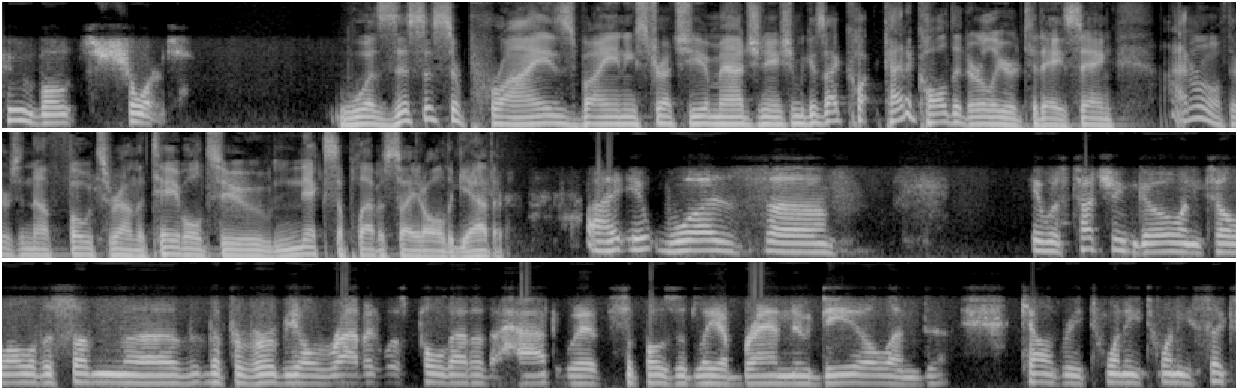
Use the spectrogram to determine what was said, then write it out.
two votes short. Was this a surprise by any stretch of the imagination? Because I ca- kind of called it earlier today saying, I don't know if there's enough votes around the table to nix a plebiscite altogether. Uh, it was. Uh, it was touch and go until all of a sudden uh, the proverbial rabbit was pulled out of the hat with supposedly a brand new deal and Calgary 2026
